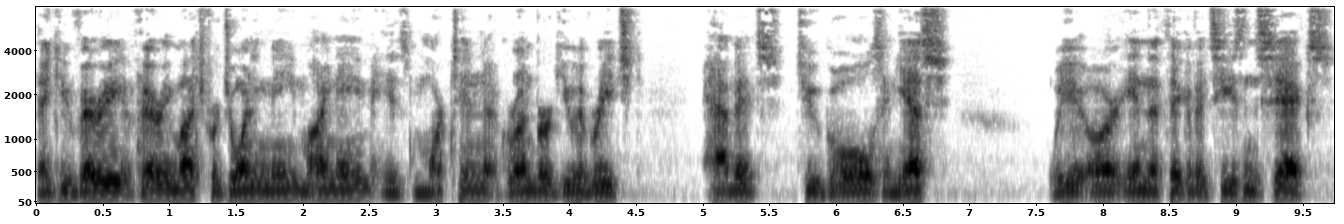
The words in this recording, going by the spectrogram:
Thank you very, very much for joining me. My name is Martin Grunberg. You have reached Habits to Goals. And yes, we are in the thick of it, season six.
